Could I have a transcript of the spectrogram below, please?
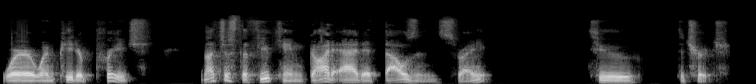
where when Peter preached, not just a few came, God added thousands, right? To the church.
